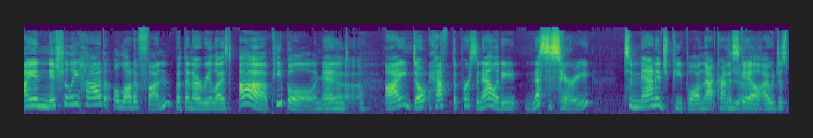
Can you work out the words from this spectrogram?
I initially had a lot of fun, but then I realized, ah, people and Yeah. I don't have the personality necessary to manage people on that kind of scale. I would just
